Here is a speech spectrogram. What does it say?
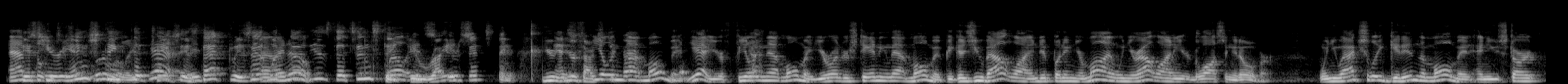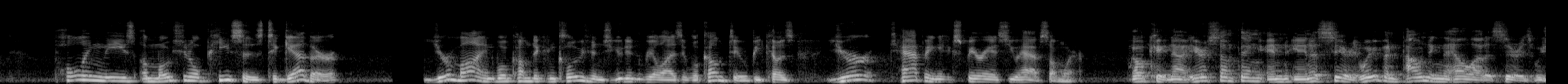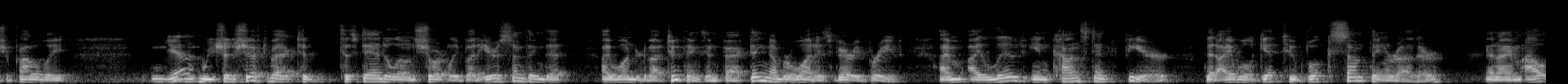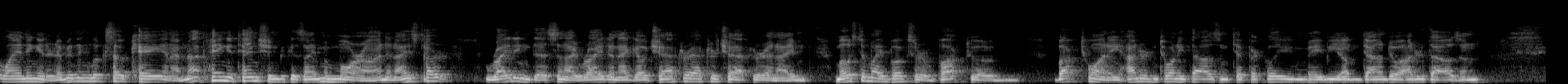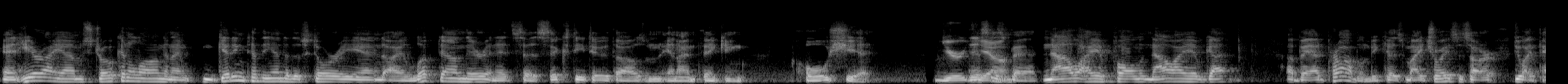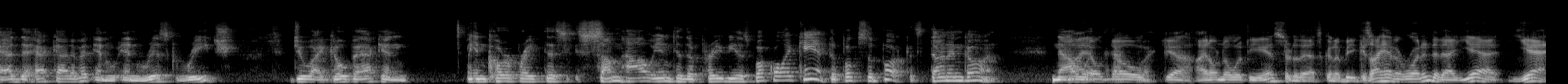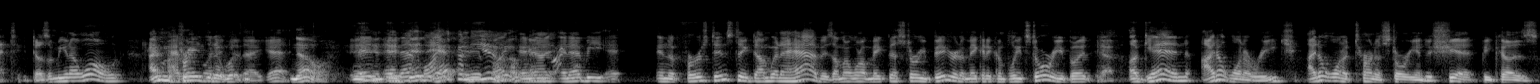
It's your instinct literally- that yeah, takes. Is that is that I- what I that is? That's instinct. Well, your it's- writer's it's- instinct. you're, you're feeling that moment. Yeah, you're feeling that moment. You're understanding that moment because you've outlined it, but in your mind, when you're outlining it, you're glossing it over. When you actually get in the moment and you start pulling these emotional pieces together, your mind will come to conclusions you didn't realize it will come to because you're tapping experience you have somewhere. Okay, now here's something in in a series. We've been pounding the hell out of series. We should probably Yeah. we should shift back to to standalones shortly. But here's something that I wondered about. Two things, in fact. Thing number one is very brief. I'm I live in constant fear that I will get to book something or other, and I'm outlining it, and everything looks okay, and I'm not paying attention because I'm a moron, and I start writing this, and I write, and I go chapter after chapter, and I'm most of my books are a buck to a buck 20, 120,000 typically, maybe Yep. down to 100,000. And here I am stroking along, and I'm getting to the end of the story, and I look down there, and it says 62,000, and I'm thinking, oh shit, You're this yeah. is bad. Now I have fallen, now I have got a bad problem because my choices are do I pad the heck out of it and, and risk reach? Do I go back and incorporate this somehow into the previous book? Well, I can't. The book's the book, it's done and gone. Now I don't the heck do know. I- Yeah, I don't know what the answer to that's going to be because I haven't run into that yet. Yet it doesn't mean I won't. I'm Haven't afraid that it would. that yet. No, it, and, and it didn't might, happen to you. might, Okay. and, I, and that'd be, and the first instinct I'm going to have is I'm going to want to make that story bigger to make it a complete story. But Yeah. again, I don't want to reach. I don't want to turn a story into shit because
